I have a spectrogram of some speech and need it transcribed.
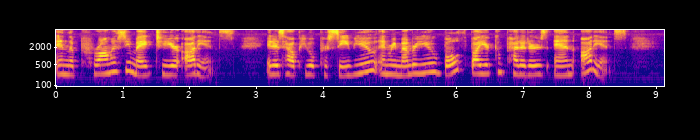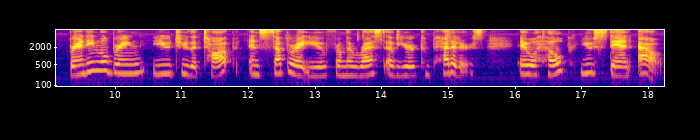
and the promise you make to your audience. It is how people perceive you and remember you both by your competitors and audience. Branding will bring you to the top and separate you from the rest of your competitors. It will help you stand out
